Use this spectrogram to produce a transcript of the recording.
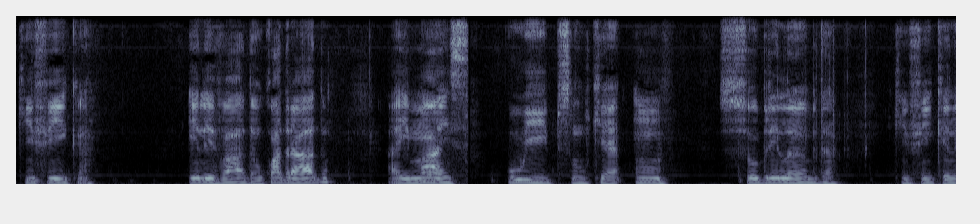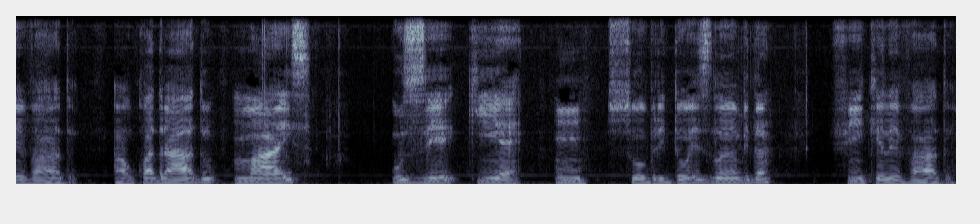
que fica elevado ao quadrado, aí mais o y, que é 1 sobre lambda, que fica elevado ao quadrado, mais o z, que é 1 sobre 2 lambda, fica elevado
